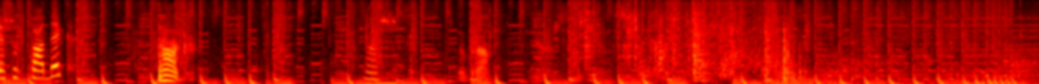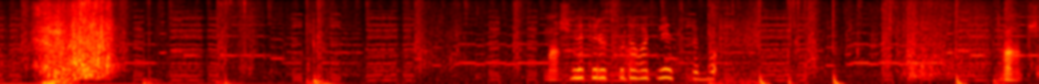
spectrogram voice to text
Chcesz odpadek? Tak! Masz. Dobra, ja już zrobiłem swoje. Masz. Lepiej rozbudować wyspę, bo Patrz.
